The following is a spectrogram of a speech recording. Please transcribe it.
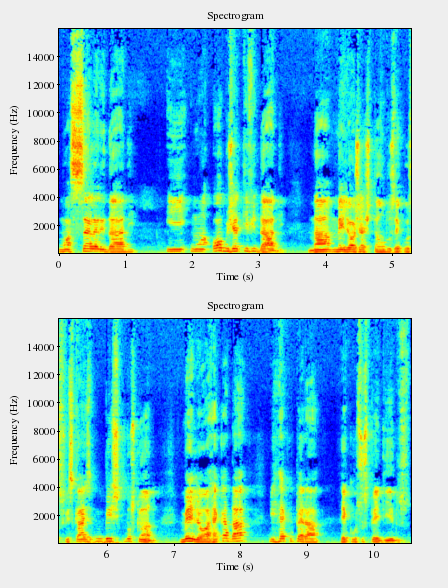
uma celeridade e uma objetividade na melhor gestão dos recursos fiscais, buscando melhor arrecadar e recuperar recursos pedidos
